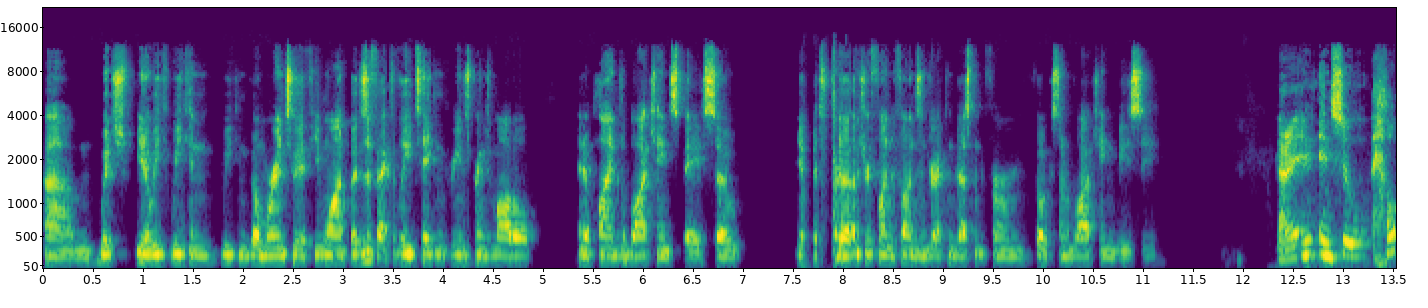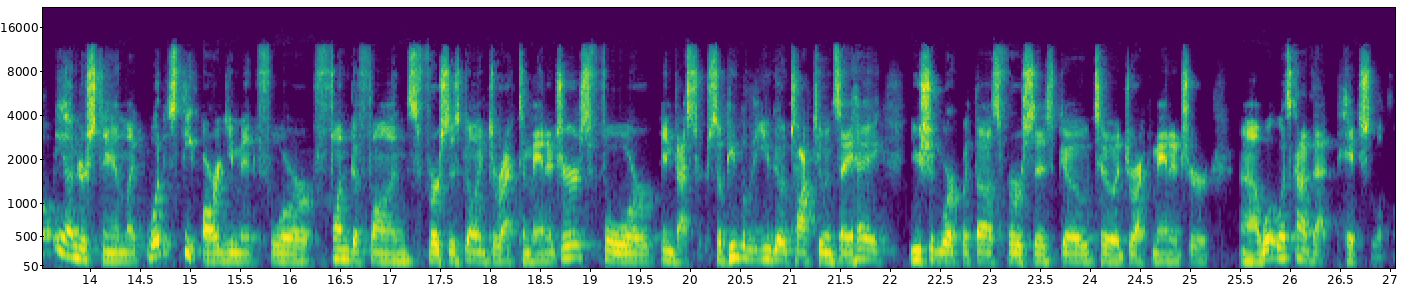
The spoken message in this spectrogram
um, which you know we we can we can go more into if you want, but is effectively taking Greenspring's model and applying to the blockchain space. So, you know, it's a venture fund funds and direct investment firm focused on blockchain VC. Got it. And, and so help me understand, like, what is the argument for fund to funds versus going direct to managers for investors? So people that you go talk to and say, hey, you should work with us versus go to a direct manager. Uh, what, what's kind of that pitch look like?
